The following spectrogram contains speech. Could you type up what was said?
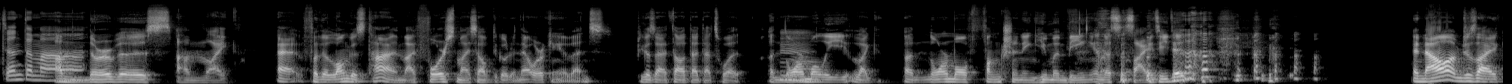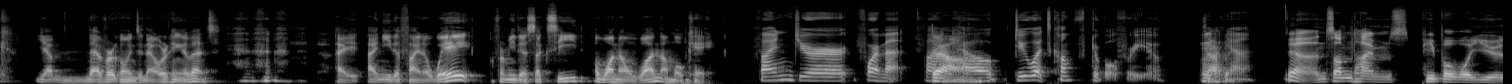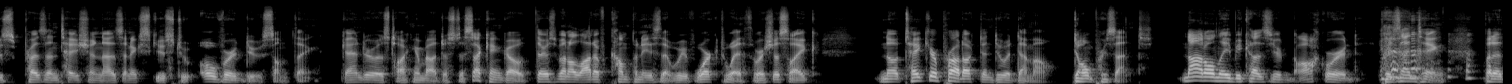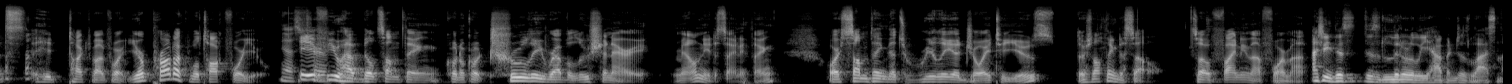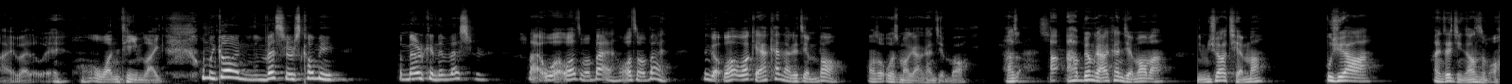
真的吗 I'm nervous. I'm like, uh, for the longest time, I forced myself to go to networking events because I thought that that's what a normally, like a normal functioning human being in a society did. and now I'm just like, yeah, I'm never going to networking events. I, I need to find a way for me to succeed one on one. I'm okay. Find your format. Find 对啊 how do what's comfortable for you. Exactly. Yeah. Yeah, and sometimes people will use presentation as an excuse to overdo something. Like Andrew was talking about just a second ago. There's been a lot of companies that we've worked with where it's just like, no, take your product and do a demo. Don't present. Not only because you're awkward presenting, but it's, he talked about before, your product will talk for you. That's if true. you have built something, quote unquote, truly revolutionary, I mean, I don't need to say anything, or something that's really a joy to use, there's nothing to sell. So finding that format. Actually, this this literally happened just last night. By the way, one team like, oh my god, an investor is coming, American investor，来，我我要怎么办？我要怎么办？那个，我我要给他看哪个简报？我说为什么要给他看简报？他说啊啊，不用给他看简报吗？你们需要钱吗？不需要啊。那、你在紧张什么？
